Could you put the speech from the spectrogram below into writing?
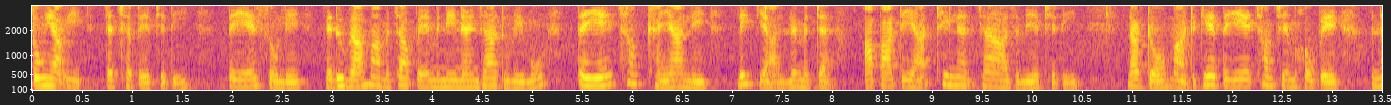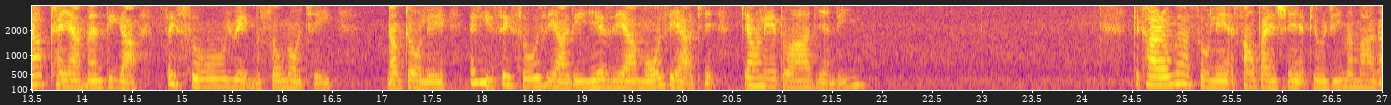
တို့၃ယောက်ဤလက်ချက်ပဲဖြစ်သည်တရေဆိုလင်ဘယ်သူကမှမကြောက်ပဲမနေနိုင်ကြသူတွေမို့တရေ၆ခံရလင်လိပ်ပြလွတ်မတက်အာပါတရထိတ်လန့်ကြရစမြဲဖြစ်သည်နောက်တော့မှတကယ်တရေ၆ချင်းမဟုတ်ပဲအနောက်ခံရမှန်းသိကစိတ်ဆိုး၍မဆုံးတော့ချေနောက်တော့လေအဲ့ဒီစိတ်ဆိုးစရာသည်ရဲစရာမောစရာအဖြစ်ပြောင်းလဲသွားပြန်သည် တခါတော့ကဆိုလင်အဆောင်ပိုင်ရှင်အပြိုကြီးမမက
